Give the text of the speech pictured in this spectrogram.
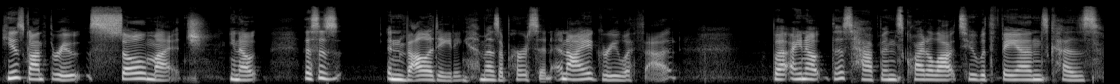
he has gone through so much. You know, this is invalidating him as a person. And I agree with that. But I know this happens quite a lot too with fans because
